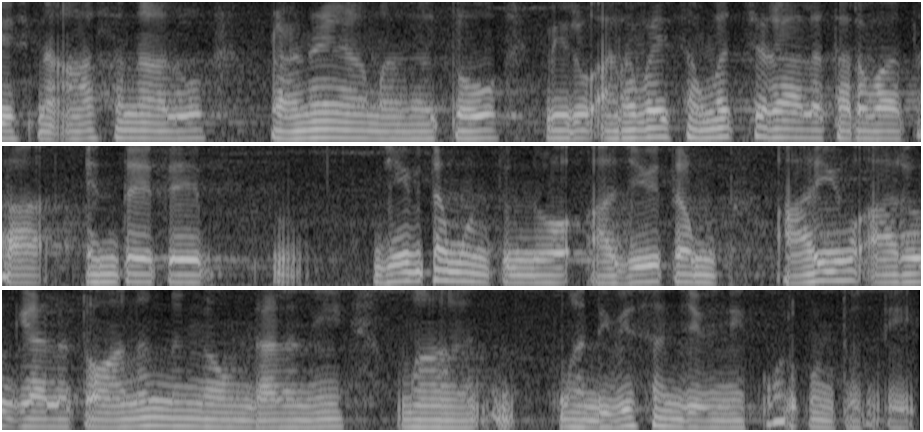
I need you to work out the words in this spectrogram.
చేసిన ఆసనాలు ప్రాణాయామాలతో మీరు అరవై సంవత్సరాల తర్వాత ఎంతైతే జీవితం ఉంటుందో ఆ జీవితం ఆయు ఆరోగ్యాలతో ఆనందంగా ఉండాలని మా మా దివ్య సంజీవిని కోరుకుంటుంది.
